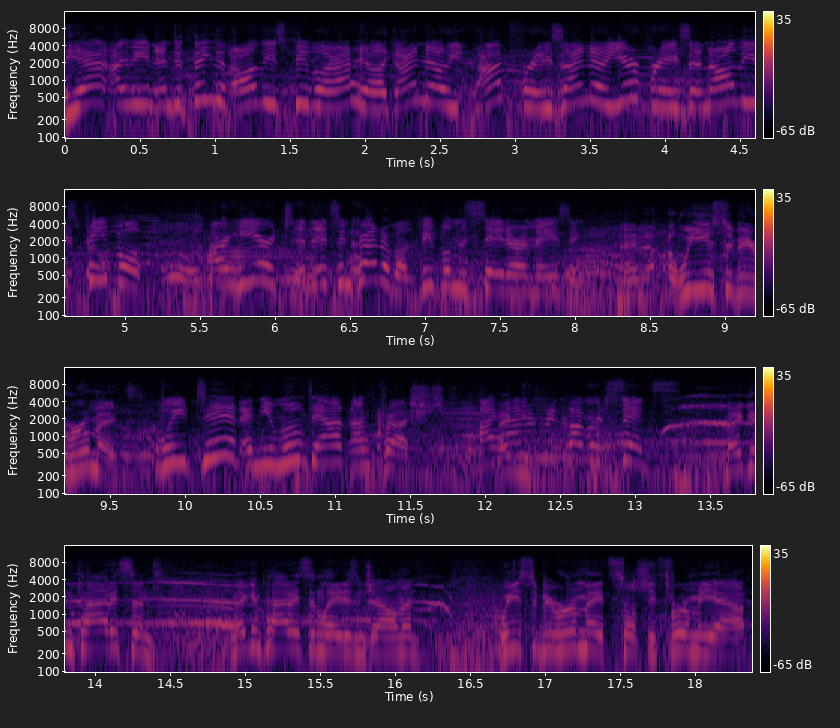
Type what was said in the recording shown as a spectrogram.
Yeah, I mean, and to think that all these people are out here, like I know I'm freezing, I know you're freezing, and all these people are here. It's, it's incredible. The people in the state are amazing. And uh, we used to be roommates. We did, and you moved out, and I'm crushed. I Maggie. haven't recovered since. Megan Pattyson. Megan Pattyson, ladies and gentlemen. We used to be roommates till she threw me out.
